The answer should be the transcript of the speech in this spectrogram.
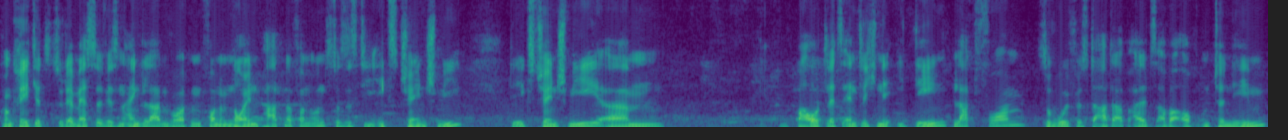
konkret jetzt zu der Messe, wir sind eingeladen worden von einem neuen Partner von uns, das ist die Exchange Me. Die Exchange Me ähm, baut letztendlich eine Ideenplattform, sowohl für Startup als aber auch Unternehmen,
